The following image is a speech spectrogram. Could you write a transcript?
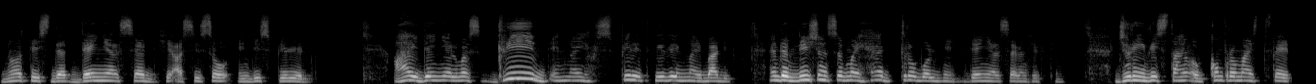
Notice that Daniel said he as he saw in this period I, Daniel, was grieved in my spirit within my body, and the visions of my head troubled me. Daniel 7:15. During this time of compromised faith,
